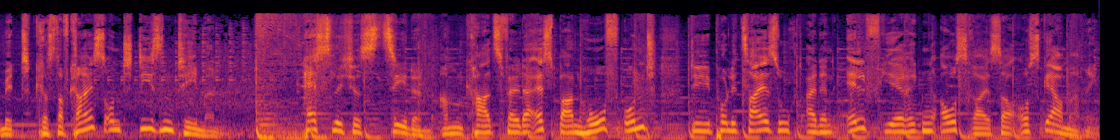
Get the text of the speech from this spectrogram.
Mit Christoph Kreis und diesen Themen. Hässliche Szenen am Karlsfelder S-Bahnhof und die Polizei sucht einen elfjährigen Ausreißer aus Germering.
